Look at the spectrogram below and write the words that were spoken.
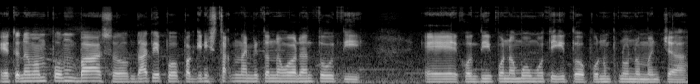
Ito naman pong baso, dati po pag in-stack namin ito ng walang tuti, eh kung di po namumuti ito, punong-puno naman siya.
